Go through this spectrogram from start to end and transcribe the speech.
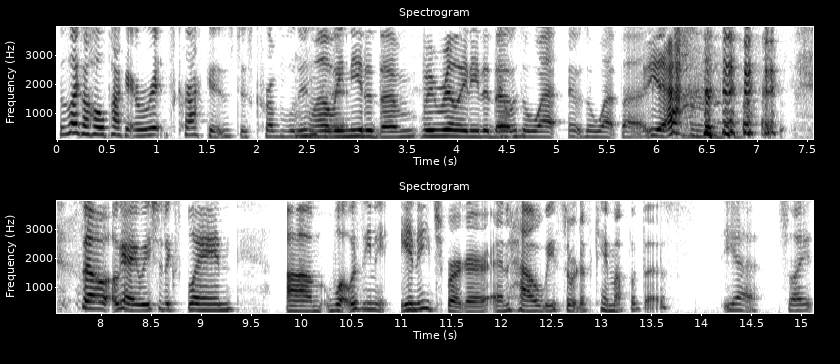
There's like a whole packet of Ritz crackers just crumbled into Well, we it. needed them. We really needed them. it was a wet it was a wet burger. yeah. so, okay, we should explain um, what was in, in each burger and how we sort of came up with this. Yeah. Shall I?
